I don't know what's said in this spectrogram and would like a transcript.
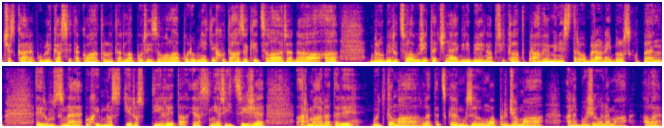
Česká republika si takováto letadla pořizovala a podobně. Těch otázek je celá řada a bylo by docela užitečné, kdyby například právě ministr obrany byl schopen ty různé pochybnosti rozptýlit a jasně říci, že armáda tedy buď to má letecké muzeum a proč ho má, anebo že ho nemá. Ale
